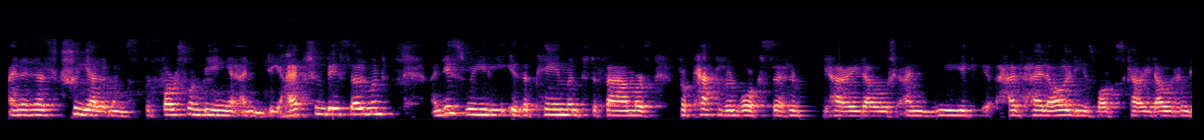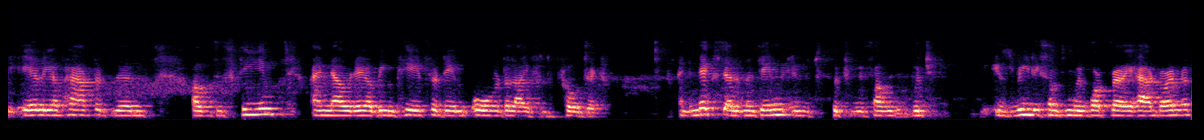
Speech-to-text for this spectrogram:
and it has three elements. The first one being an, the action-based element and this really is a payment to the farmers for capital works that have been carried out and we have had all these works carried out in the earlier part of the, of the scheme and now they are being paid for them over the life of the project. And the next element in, which we found, which is really something we've worked very hard on.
